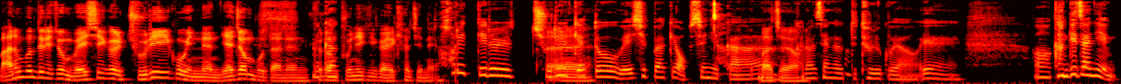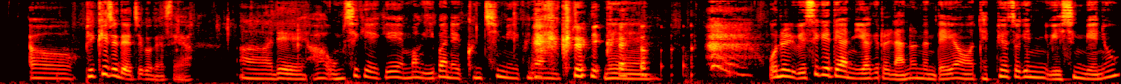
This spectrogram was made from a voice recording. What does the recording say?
많은 분들이 좀 외식을 줄이고 있는 예전보다는 그런 그러니까 분위기가 읽혀지네요. 허리띠를 줄일 예. 게또 외식밖에 없으니까 맞아요. 그런 생각도 들고요. 예. 어, 강 기자님 어, 비퀴즈 내주고 가세요. 아, 네. 아, 음식 얘기에 막 입안에 근침이 그냥 그러니까 네. 오늘 외식에 대한 이야기를 나눴는데요. 대표적인 외식 메뉴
